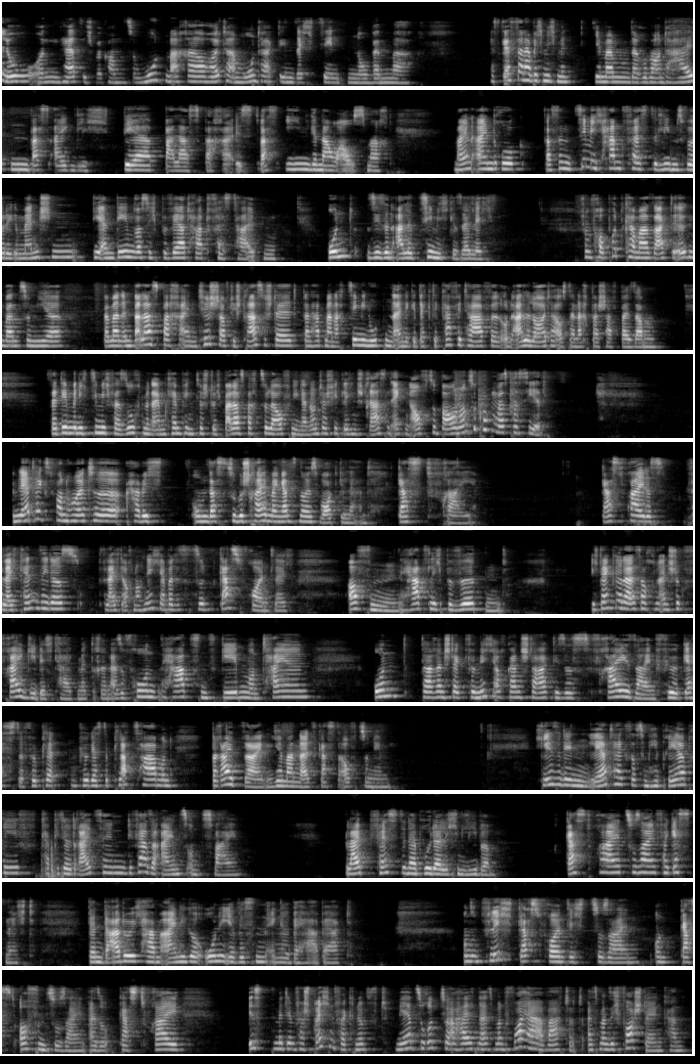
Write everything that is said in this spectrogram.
Hallo und herzlich willkommen zum Mutmacher heute am Montag, den 16. November. Erst gestern habe ich mich mit jemandem darüber unterhalten, was eigentlich der Ballersbacher ist, was ihn genau ausmacht. Mein Eindruck, das sind ziemlich handfeste, liebenswürdige Menschen, die an dem, was sich bewährt hat, festhalten. Und sie sind alle ziemlich gesellig. Schon Frau Puttkammer sagte irgendwann zu mir, wenn man in Ballersbach einen Tisch auf die Straße stellt, dann hat man nach zehn Minuten eine gedeckte Kaffeetafel und alle Leute aus der Nachbarschaft beisammen. Seitdem bin ich ziemlich versucht, mit einem Campingtisch durch Ballersbach zu laufen, ihn an unterschiedlichen Straßenecken aufzubauen und zu gucken, was passiert. Im Lehrtext von heute habe ich, um das zu beschreiben, ein ganz neues Wort gelernt. Gastfrei. Gastfrei, das, vielleicht kennen Sie das, vielleicht auch noch nicht, aber das ist so gastfreundlich, offen, herzlich bewirtend. Ich denke, da ist auch ein Stück Freigebigkeit mit drin, also frohen Herzens geben und teilen. Und darin steckt für mich auch ganz stark dieses Freisein für Gäste, für, Plä für Gäste Platz haben und bereit sein, jemanden als Gast aufzunehmen. Ich lese den Lehrtext aus dem Hebräerbrief, Kapitel 13, die Verse 1 und 2. Bleibt fest in der brüderlichen Liebe. Gastfrei zu sein vergesst nicht, denn dadurch haben einige ohne ihr Wissen Engel beherbergt. Unsere Pflicht, gastfreundlich zu sein und gastoffen zu sein, also gastfrei, ist mit dem Versprechen verknüpft, mehr zurückzuerhalten, als man vorher erwartet, als man sich vorstellen kann.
